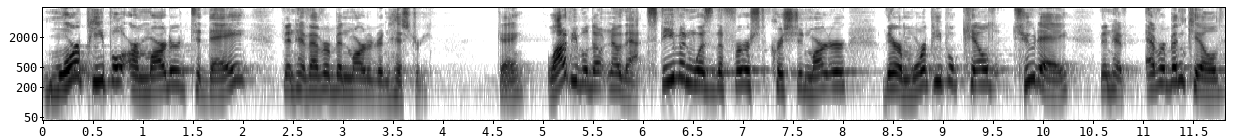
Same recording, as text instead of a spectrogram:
More people are martyred today than have ever been martyred in history. Okay? A lot of people don't know that. Stephen was the first Christian martyr. There are more people killed today than have ever been killed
